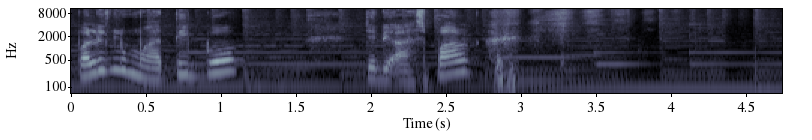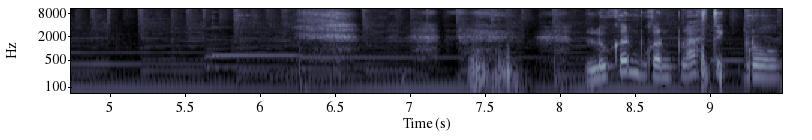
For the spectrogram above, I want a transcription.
Paling lu mati bro jadi aspal lu kan bukan plastik bro.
